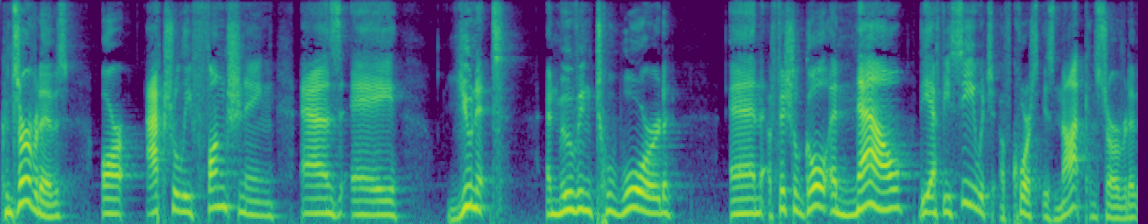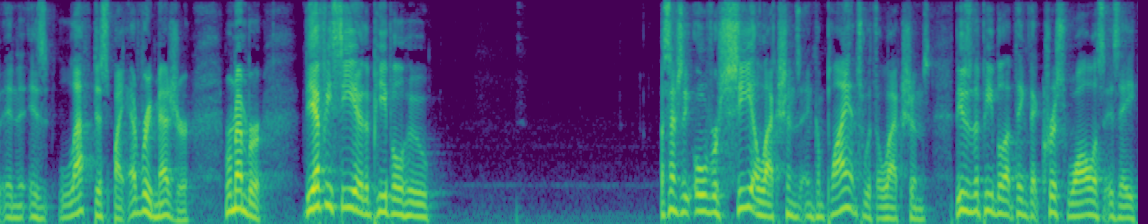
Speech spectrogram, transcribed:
conservatives are actually functioning as a unit and moving toward an official goal. And now the FEC, which of course is not conservative and is leftist by every measure. Remember, the FEC are the people who essentially oversee elections and compliance with elections. These are the people that think that Chris Wallace is a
